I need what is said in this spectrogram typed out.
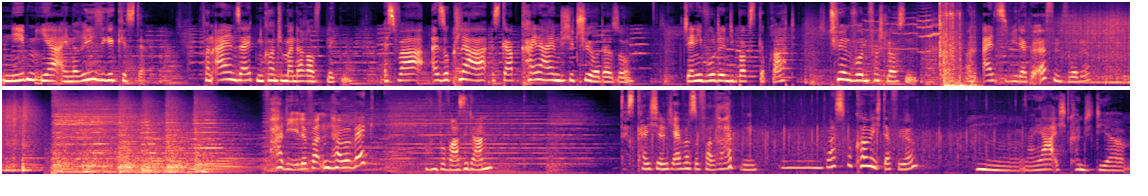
Neben ihr eine riesige Kiste. Von allen Seiten konnte man darauf blicken. Es war also klar, es gab keine heimliche Tür oder so. Jenny wurde in die Box gebracht, die Türen wurden verschlossen. Und als sie wieder geöffnet wurde, war die Elefantendame weg. Und wo war sie dann? Das kann ich dir nicht einfach so verraten. Was bekomme ich dafür? Hm, naja, ich könnte dir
